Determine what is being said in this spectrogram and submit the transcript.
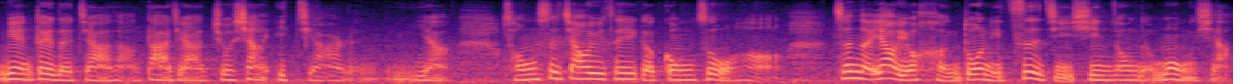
面对的家长，大家就像一家人一样，从事教育这一个工作，哈，真的要有很多你自己心中的梦想。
